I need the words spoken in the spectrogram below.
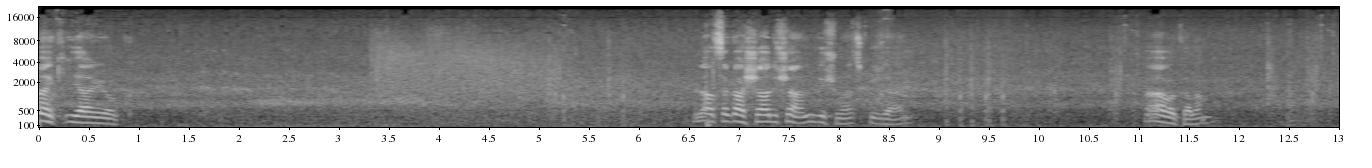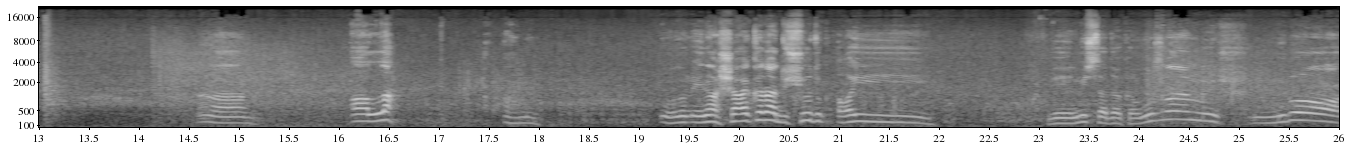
demek yer yok. Atsak aşağı düşer mi? Düşmez. Güzel. Ha bakalım. Tamam. Allah. Aman. Oğlum en aşağıya kadar düşüyorduk. Ay. Verilmiş sadakamız varmış. Mübo.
